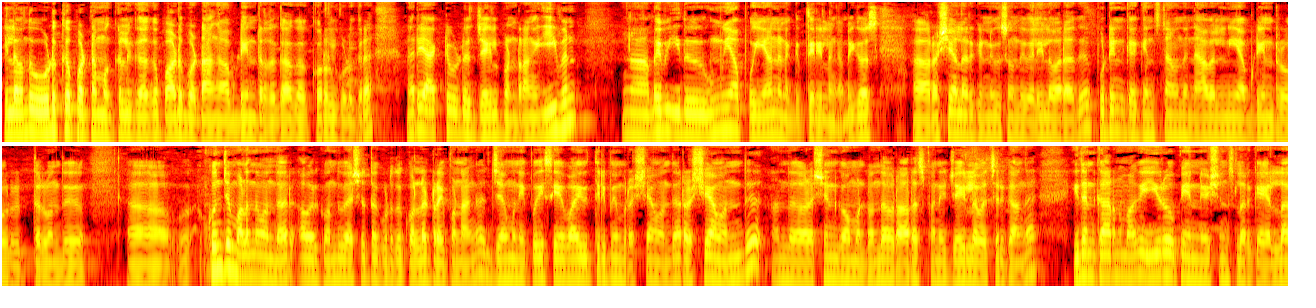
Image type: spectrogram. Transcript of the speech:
இல்லை வந்து ஒடுக்கப்பட்ட மக்களுக்காக பாடுபட்டாங்க அப்படின்றதுக்காக குரல் கொடுக்குற நிறைய ஆக்டிவிட்டிஸ் ஜெயில் பண்ணுறாங்க ஈவன் மேபி இது உண்மையாக பொய்யான்னு எனக்கு தெரியலங்க. பிகாஸ் ரஷ்யாவில் இருக்க நியூஸ் வந்து வெளியில் வராது. புட்டினுக்கு அகேன்ஸ்டாக வந்து நாவல்னி அப்படின்ற ஒருத்தர் வந்து கொஞ்சம் வளர்ந்து வந்தார். அவருக்கு வந்து விஷத்தை கொடுத்து கொல்ல ட்ரை பண்ணாங்க. ஜெர்மனி போய் சேவ் ஆகி திருப்பியும் ரஷ்யா வந்தார் ரஷ்யா வந்து அந்த ரஷ்யன் கவர்மெண்ட் வந்து அவர் அரெஸ்ட் பண்ணி ஜெயிலில் வச்சுருக்காங்க. இதன் காரணமாக யூரோப்பியன் நேஷன்ஸில் இருக்க எல்லா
